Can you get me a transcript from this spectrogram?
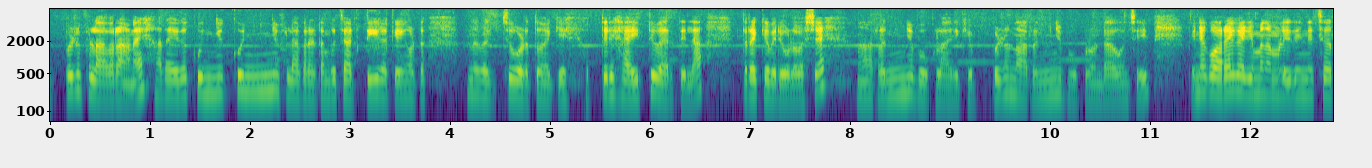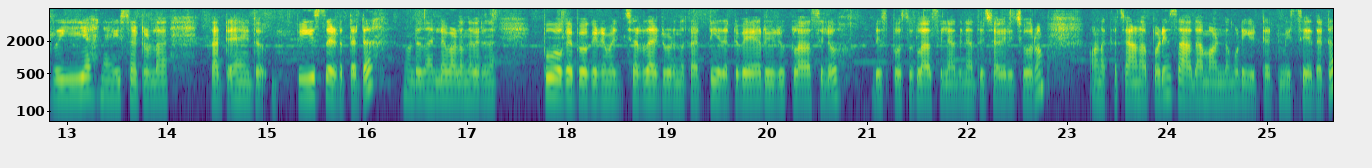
എപ്പോഴും ഫ്ലവറാണേ അതായത് കുഞ്ഞു കുഞ്ഞു ഫ്ലവറായിട്ട് നമുക്ക് ചട്ടിയിലൊക്കെ ഇങ്ങോട്ട് ഒന്ന് വെച്ച് കൊടുത്ത് നോക്കി ഒത്തിരി ഹൈറ്റ് വരത്തില്ല ഇത്രയൊക്കെ വരുള്ളൂ. പക്ഷേ നിറഞ്ഞു പൂക്കളായിരിക്കും. എപ്പോഴും നിറഞ്ഞു പൂക്കളുണ്ടാവുകയും ചെയ്യും. പിന്നെ കുറേ കഴിയുമ്പോൾ നമ്മൾ ഇതിന് ചെറിയ നൈസായിട്ടുള്ള കട്ട് ഇത് പീസ് എടുത്തിട്ട് അതുകൊണ്ട് നല്ല വളർന്ന് വരുന്ന പൂവൊക്കെ ഇപ്പോൾ കഴിയുമ്പോൾ ചെറുതായിട്ട് ഇവിടുന്ന് കട്ട് ചെയ്തിട്ട് വേറൊരു ക്ലാസ്സിലോ ഡിസ്പോസ് ക്ലാസ്സിലോ അതിനകത്ത് ചകിരിച്ചോറും ഉണക്ക ചാണകപ്പൊടിയും സാധാ മണ്ണും കൂടി ഇട്ടിട്ട് മിക്സ് ചെയ്തിട്ട്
